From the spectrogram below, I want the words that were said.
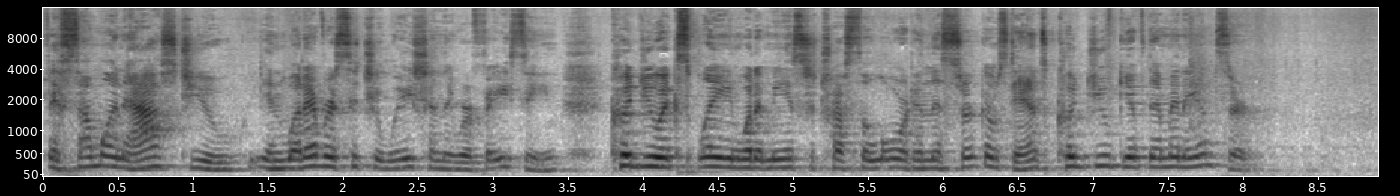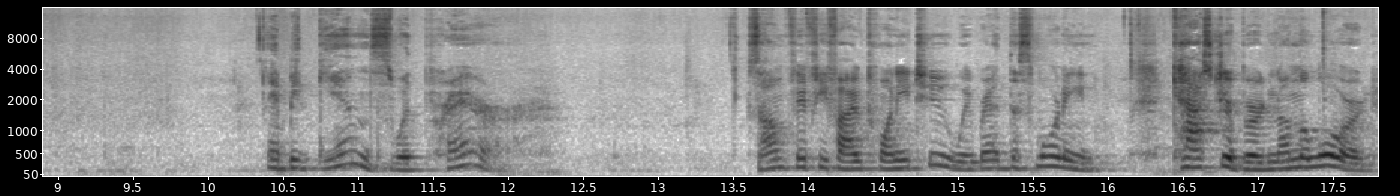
If someone asked you in whatever situation they were facing, could you explain what it means to trust the Lord in this circumstance? Could you give them an answer? It begins with prayer. Psalm 55 22, we read this morning. Cast your burden on the Lord,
